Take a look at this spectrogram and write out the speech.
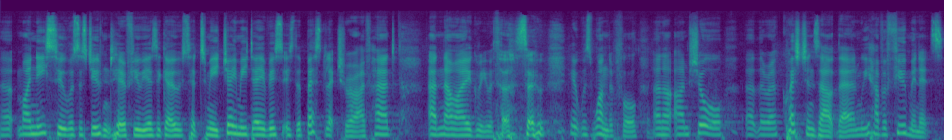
Uh, my niece, who was a student here a few years ago, said to me, Jamie Davies is the best lecturer I've had, and now I agree with her. So it was wonderful. And I, am sure uh, there are questions out there, and we have a few minutes.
